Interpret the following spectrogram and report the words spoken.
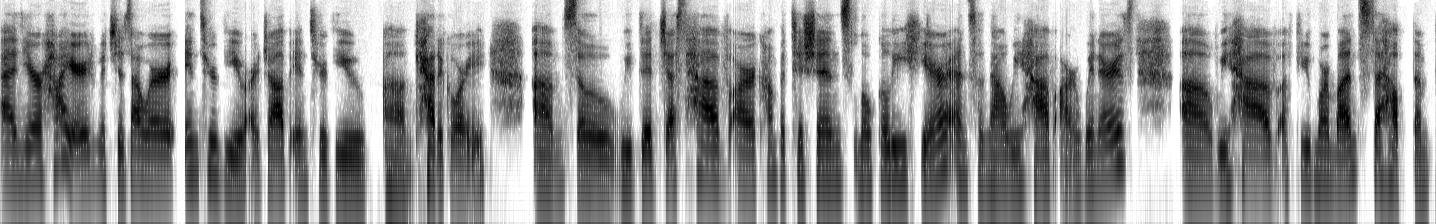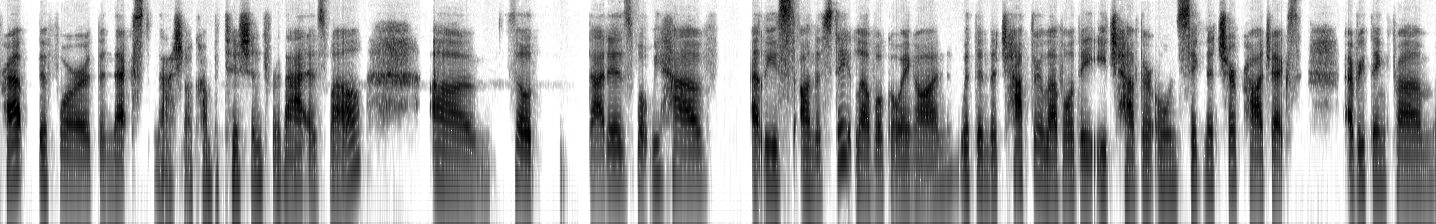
and you're hired, which is our interview, our job interview um, category. Um, so we did just have our competitions locally here, and so now we have our winners. Uh, we have a few more months to help them prep before the next national competition for that as well. Um, so that is what we have at least on the state level going on. Within the chapter level, they each have their own signature projects, everything from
